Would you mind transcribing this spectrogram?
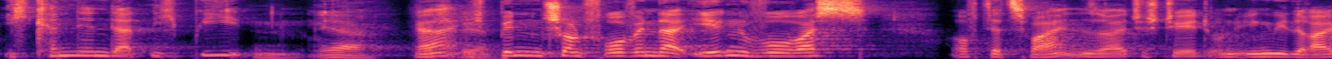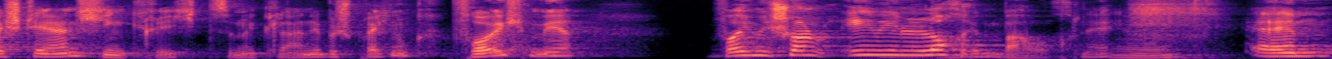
Ich kann denen das nicht bieten. Ja, ja ich bin schon froh, wenn da irgendwo was auf der zweiten Seite steht und irgendwie drei Sternchen kriegt, so eine kleine Besprechung, freue ich mir, freue ich mich schon irgendwie ein Loch im Bauch. Ne? Mhm. Ähm,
